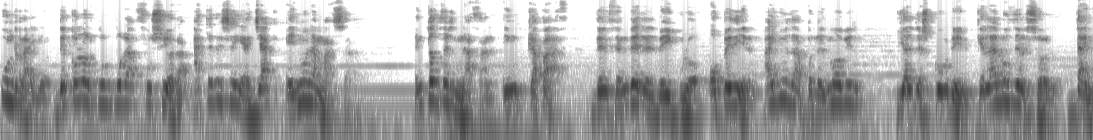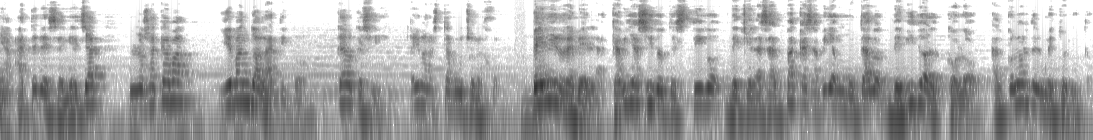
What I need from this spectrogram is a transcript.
un rayo de color púrpura fusiona a Teresa y a Jack en una masa. Entonces Nathan, incapaz de encender el vehículo o pedir ayuda por el móvil y al descubrir que la luz del sol daña a Teresa y a Jack, los acaba llevando al ático. Claro que sí, van a estar mucho mejor. Benny revela que había sido testigo de que las alpacas habían mutado debido al color, al color del meteorito.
